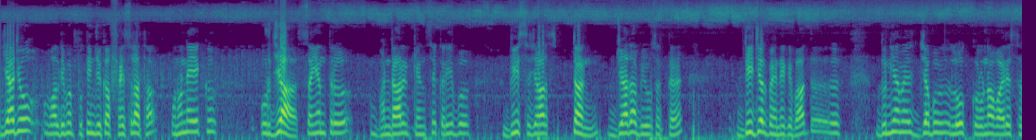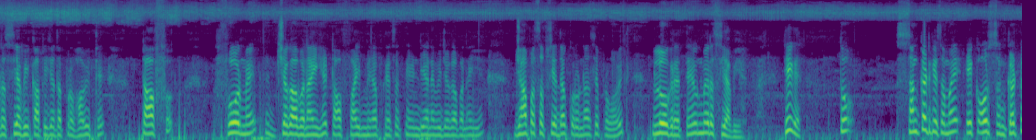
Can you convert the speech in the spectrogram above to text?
यह जो वालदिमिर पुतिन जी का फैसला था, उन्होंने एक ऊर्जा संयंत्र भंडारण केंद्र से करीब बीस हज़ार टन ज़्यादा भी हो सकता है, डीजल बहने के बाद दुनिया में जब लोग कोरोना वायरस रसिया भी काफ़ी ज़्यादा प्रभावित थे टॉप फोर में जगह बनाई है, टॉप फाइव में आप कह सकते हैं, इंडिया ने भी जगह बनाई है, जहाँ पर सबसे ज़्यादा कोरोना से प्रभावित लोग रहते हैं, उनमें रसिया भी है, ठीक है? तो संकट के समय एक और संकट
